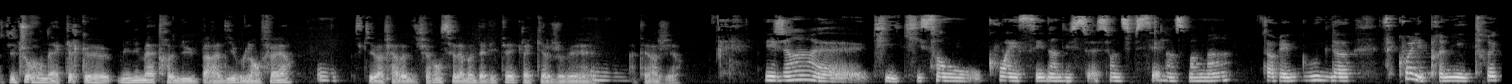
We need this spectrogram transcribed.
je dis toujours, on est à quelques millimètres du paradis ou de l'enfer. Mhm. Ce qui va faire la différence, c'est la modalité avec laquelle je vais Mhm. interagir. Les gens euh, qui, qui sont coincés dans des situations difficiles en ce moment, t'aurais le goût de... là, C'est quoi les premiers trucs?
